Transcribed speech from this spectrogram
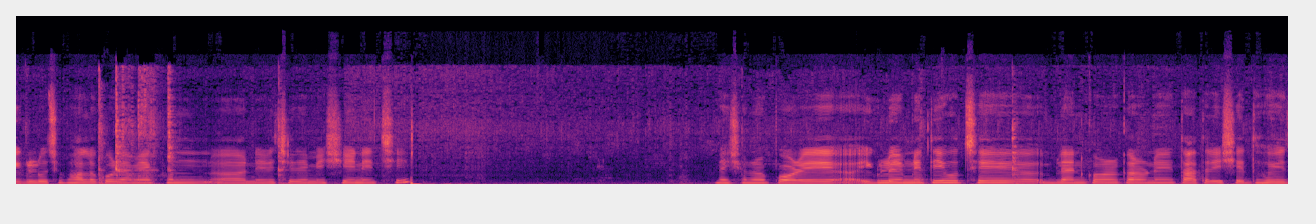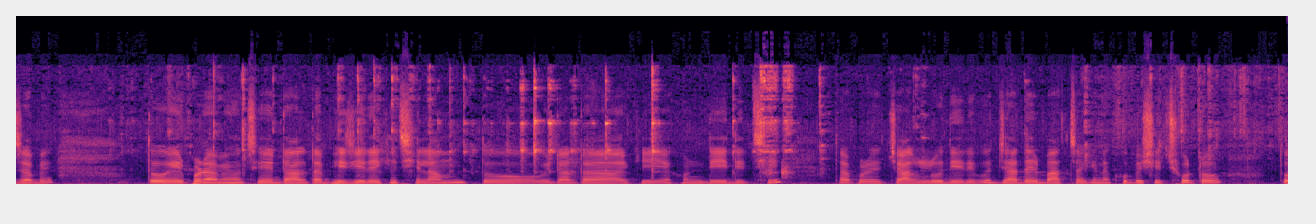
এগুলো হচ্ছে ভালো করে আমি এখন নেড়ে চেড়ে মিশিয়ে নিচ্ছি। মেশানোর পরে এগুলো এমনিতেই হচ্ছে ব্ল্যান্ড করার কারণে তাড়াতাড়ি সেদ্ধ হয়ে যাবে। তো এরপরে আমি হচ্ছে ডালটা ভিজিয়ে রেখেছিলাম, তো ওই ডালটা আর কি এখন দিয়ে দিচ্ছি। তারপরে চালগুলো দিয়ে দেবো। যাদের বাচ্চা কিনা খুব বেশি ছোট, তো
